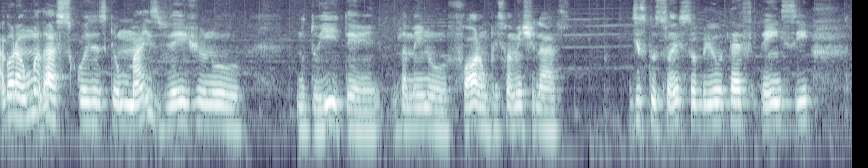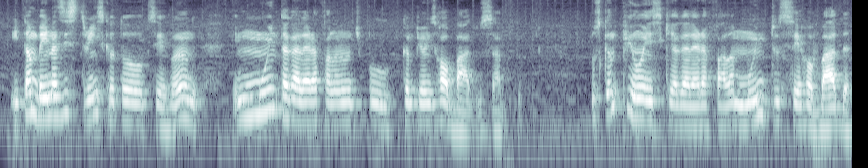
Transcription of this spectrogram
Agora, uma das coisas que eu mais vejo no, no Twitter, também no fórum, principalmente nas discussões sobre o TFT em si, e também nas streams que eu tô observando, tem muita galera falando, tipo, campeões roubados, sabe? Os campeões que a galera fala muito ser roubada,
